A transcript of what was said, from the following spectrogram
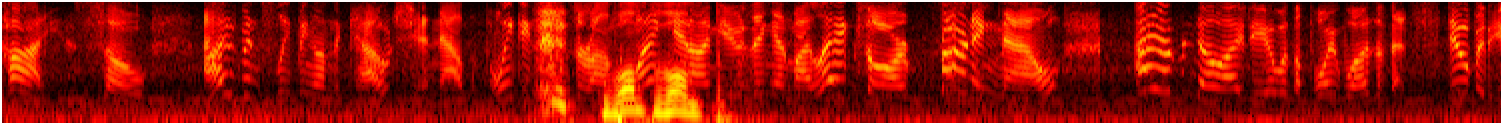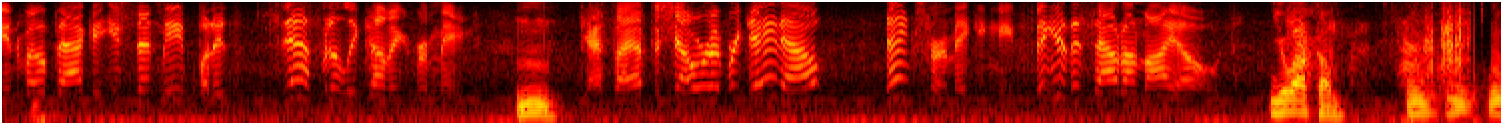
Hi. So, I've been sleeping on the couch, and now the pointy things are on womp, the womp. I'm using, and my legs are burning now. I have no idea what the point was of that stupid info packet you sent me, but it's definitely coming from me. Hmm. Guess I have to shower every day now. Thanks for making me figure this out on my own. You're welcome.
